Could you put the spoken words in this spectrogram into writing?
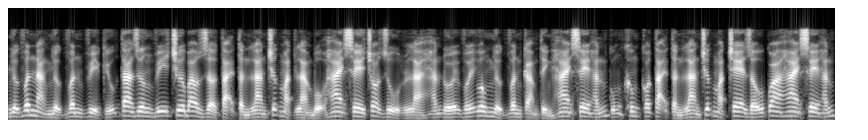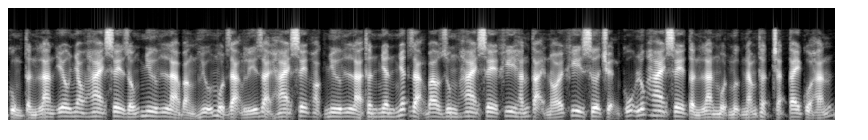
nhược vân nàng nhược vân vì cứu ta dương vĩ chưa bao giờ tại tần lan trước mặt làm bộ hai c cho dù là hắn đối với ông nhược vân cảm tình hai c hắn cũng không có tại tần lan trước mặt che giấu qua hai c hắn cùng tần lan yêu nhau hai c giống như là bằng hữu một dạng lý giải hai c hoặc như là thân nhân nhất dạng bao dung hai c khi hắn tại nói khi xưa chuyện cũ lúc hai c tần lan một mực nắm thật chặt tay của hắn.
